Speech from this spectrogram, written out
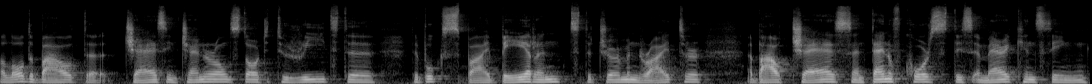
a lot about uh, jazz in general, started to read the, the books by Berendt, the German writer, about jazz, and then, of course, this American thing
